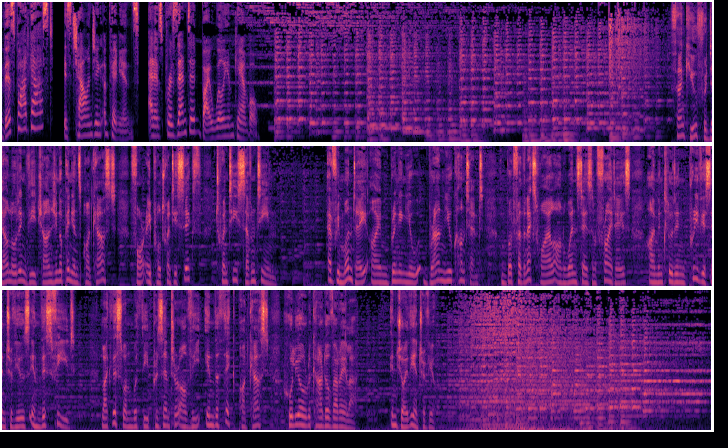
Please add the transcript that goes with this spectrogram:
This podcast is Challenging Opinions and is presented by William Campbell. Thank you for downloading the Challenging Opinions podcast for April 26th, 2017. Every Monday, I'm bringing you brand new content, but for the next while on Wednesdays and Fridays, I'm including previous interviews in this feed, like this one with the presenter of the In the Thick podcast, Julio Ricardo Varela. Enjoy the interview.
